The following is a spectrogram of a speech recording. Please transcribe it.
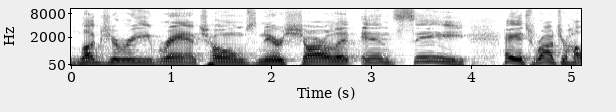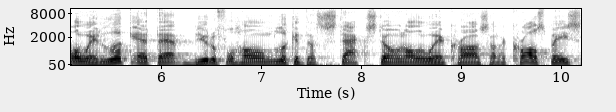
Luxury ranch homes near Charlotte, NC. Hey, it's Roger Holloway. Look at that beautiful home. Look at the stack stone all the way across on a crawl space.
